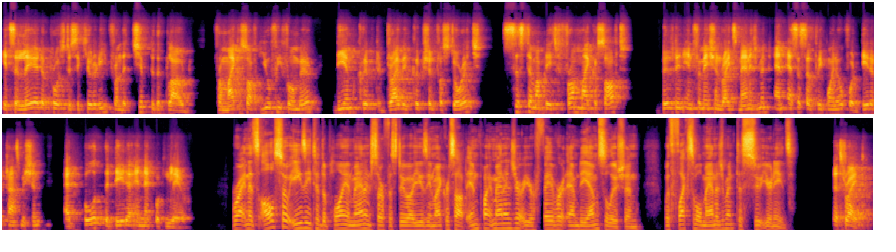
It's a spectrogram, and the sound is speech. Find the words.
It's a layered approach to security from the chip to the cloud, from Microsoft UEFI firmware, DMCrypt drive encryption for storage, system updates from Microsoft, built in information rights management, and SSL 3.0 for data transmission at both the data and networking layer. Right, and it's also easy to deploy and manage Surface Duo using Microsoft Endpoint Manager or your favorite MDM solution with flexible management to suit your needs. That's right.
